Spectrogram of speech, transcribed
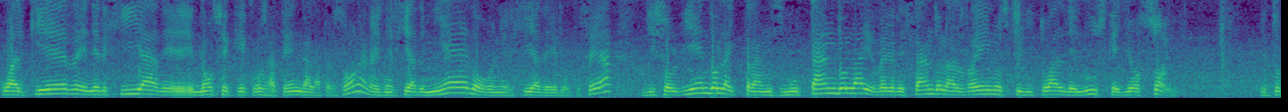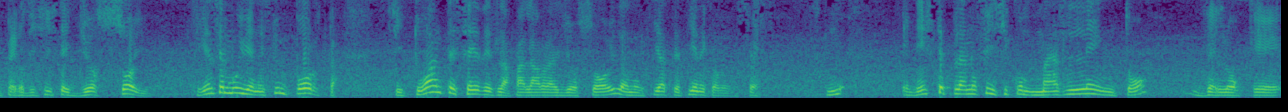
cualquier energía de no sé qué cosa tenga la persona, la energía de miedo o energía de lo que sea, disolviéndola y transmutándola y regresándola al reino espiritual de luz que yo soy. Entonces, pero dijiste yo soy. Fíjense muy bien, esto importa. Si tú antecedes la palabra yo soy, la energía te tiene que obedecer. En este plano físico más lento de lo que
